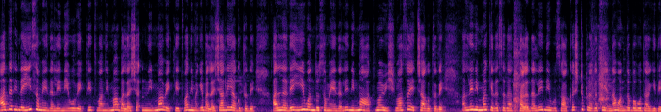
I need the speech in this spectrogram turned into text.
ಆದ್ದರಿಂದ ಈ ಸಮಯದಲ್ಲಿ ನೀವು ವ್ಯಕ್ತಿತ್ವ ನಿಮ್ಮ ಬಲಶ, ನಿಮ್ಮ ವ್ಯಕ್ತಿತ್ವ ನಿಮಗೆ ಬಲಶಾಲಿಯಾಗುತ್ತದೆ. ಅಲ್ಲದೆ ಈ ಒಂದು ಸಮಯದಲ್ಲಿ ನಿಮ್ಮ ಆತ್ಮವಿಶ್ವಾಸ ಹೆಚ್ಚಾಗುತ್ತದೆ. ಅಲ್ಲಿ ನಿಮ್ಮ ಕೆಲಸದ ಸ್ಥಳದಲ್ಲಿ ನೀವು ಸಾಕಷ್ಟು ಪ್ರಗತಿಯನ್ನು ಹೊಂದಬಹುದಾಗಿದೆ.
